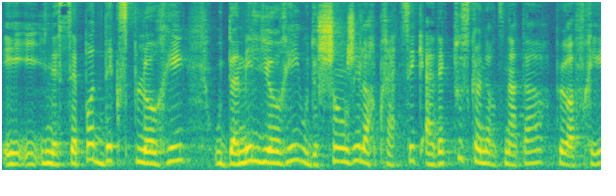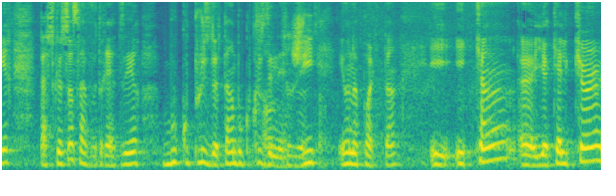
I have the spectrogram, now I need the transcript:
Et, et ils n'essaient pas d'explorer ou d'améliorer ou de changer leur pratique avec tout ce qu'un ordinateur peut offrir, parce que ça, ça voudrait dire beaucoup plus de temps, beaucoup plus d'énergie, et on n'a pas le temps. Et, quand euh, il y a quelqu'un,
